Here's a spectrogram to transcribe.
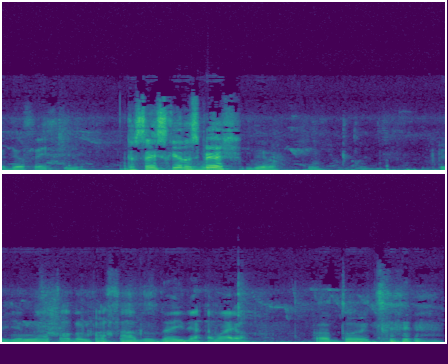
Ele deu 6 quilos. Deu 6 quilos esse peixe? Deu. Peguei no Natal do ano passado, os daí deve estar maior. Tá doido.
